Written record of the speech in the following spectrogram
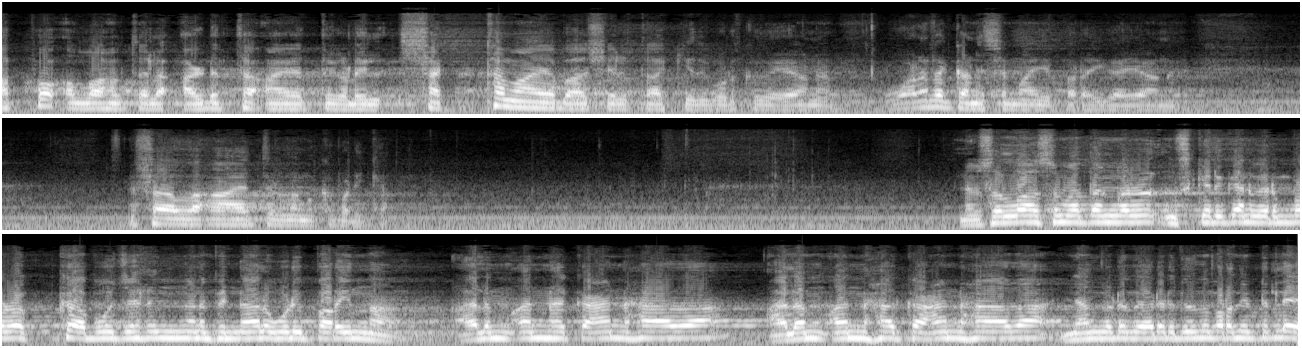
അപ്പോൾ അള്ളാഹു താല അടുത്ത ആയത്തുകളിൽ ശക്തമായ ഭാഷയിൽ താക്കീത് കൊടുക്കുകയാണ്. വളരെ കണിശമായി പറയുകയാണ്. ആയത്തുകൾ ആയത്തിൽ നമുക്ക് പഠിക്കാം. നബ്സല്ലാസ്മ തങ്ങൾ നിസ്കരിക്കാൻ വരുമ്പോഴൊക്കെ അബൂജഹൽ ഇങ്ങനെ പിന്നാലെ കൂടി പറയുന്ന അലം അൻഹ കാൻഹാദ അലം അൻഹ കാൻഹാദ ഞങ്ങളുടെ വരരുതെന്ന് പറഞ്ഞിട്ടില്ലേ?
